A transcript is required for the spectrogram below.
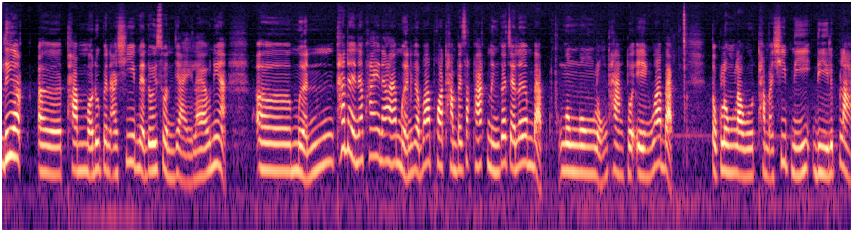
เลือกออทำหมอดูเป็นอาชีพเนี่ยโดยส่วนใหญ่แล้วเนี่ย เออเหมือนถ้าในหน้าไพ่นะคะ เหมือนกับว่าพอทำไปสักพักหนึ่งก็จะเริ่มแบบงงงหลงทางตัวเองว่าแบบตกลงเราทำอาชีพนี้ดีหรือเปล่า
